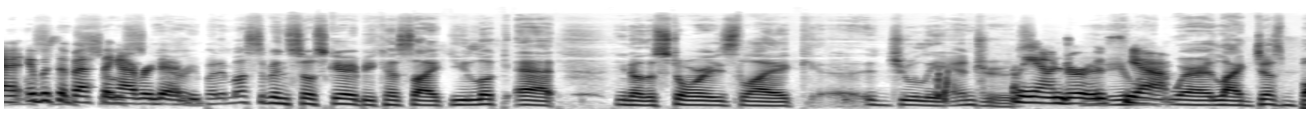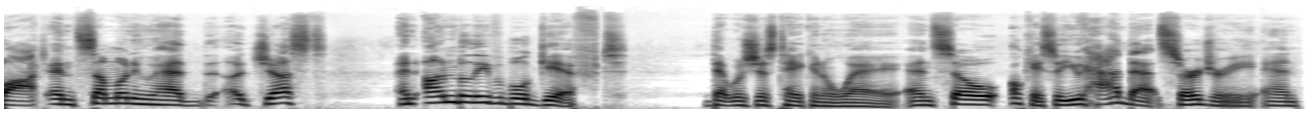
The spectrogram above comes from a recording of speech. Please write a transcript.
and it must was the best thing I ever scary, did. But it must have been so scary because, like, you look at, you know, the stories like uh, Julie Andrews. Lee Andrews, you know, yeah. Where, like, just botched and someone who had uh, just an unbelievable gift that was just taken away. And so, okay, so you had that surgery, and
